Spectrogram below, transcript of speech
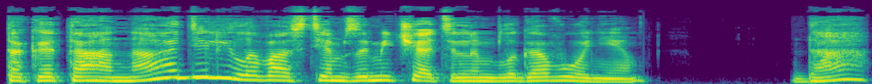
«Так это она отделила вас тем замечательным благовонием?» «Да,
